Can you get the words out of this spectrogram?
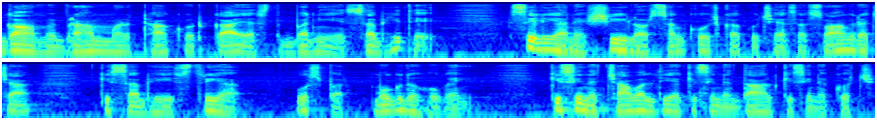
गाँव में ब्राह्मण, ठाकुर, कायस्थ, बनिए सभी थे। सिलिया ने शील और संकोच का कुछ ऐसा स्वांग रचा कि सभी स्त्रियाँ उस पर मुग्ध हो गईं। किसी ने चावल दिया, किसी ने दाल, किसी ने कुछ।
